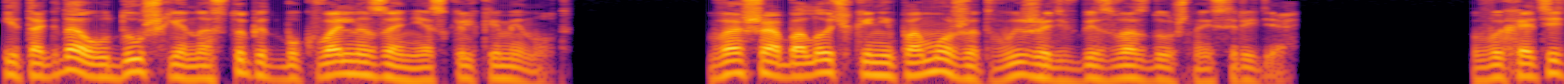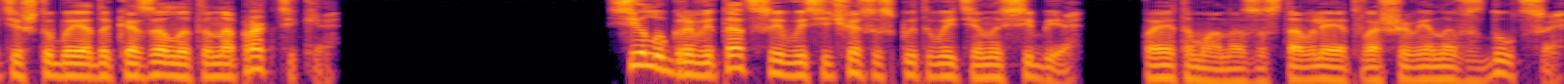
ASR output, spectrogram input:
И тогда удушье наступит буквально за несколько минут. Ваша оболочка не поможет выжить в безвоздушной среде. Вы хотите, чтобы я доказал это на практике? Силу гравитации вы сейчас испытываете на себе, поэтому она заставляет ваши вены вздуться,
